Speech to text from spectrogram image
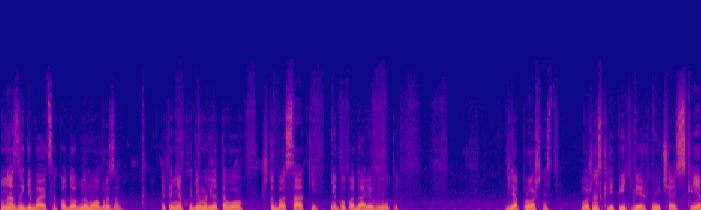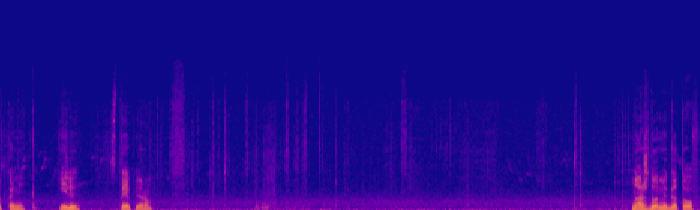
у нас загибается подобным образом. Это необходимо для того, чтобы осадки не попадали внутрь. Для прочности можно скрепить верхнюю часть скрепками или степлером. Наш домик готов.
